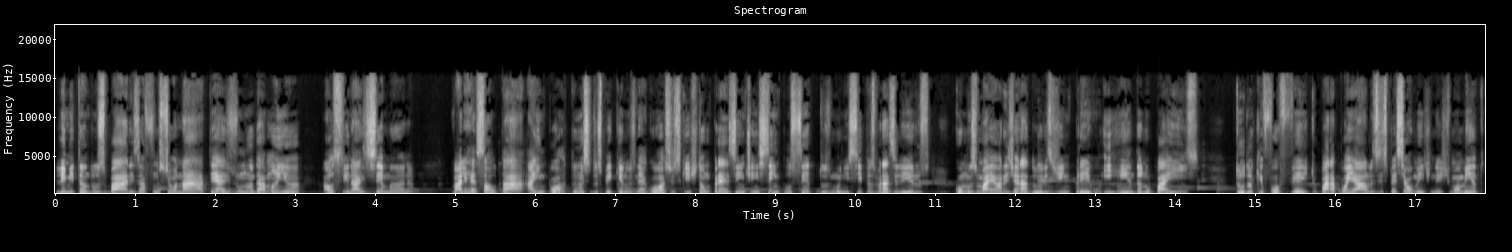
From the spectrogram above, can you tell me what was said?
limitando os bares a funcionar até as 1 da manhã aos finais de semana. Vale ressaltar a importância dos pequenos negócios que estão presentes em 100% dos municípios brasileiros como os maiores geradores de emprego e renda no país. Tudo o que for feito para apoiá-los, especialmente neste momento,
